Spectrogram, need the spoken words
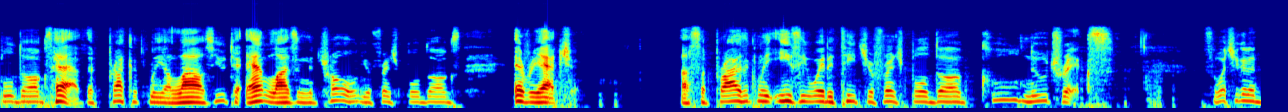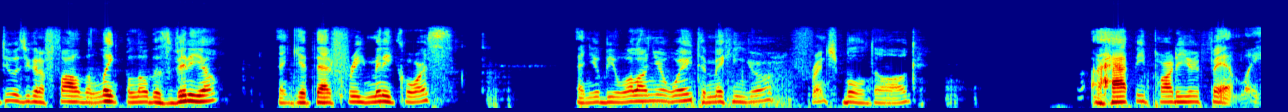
Bulldogs have that practically allows you to analyze and control your French Bulldog's every action. A surprisingly easy way to teach your French Bulldog cool new tricks. So what you're going to do is you're going to follow the link below this video and get that free mini course and you'll be well on your way to making your French Bulldog a happy part of your family.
